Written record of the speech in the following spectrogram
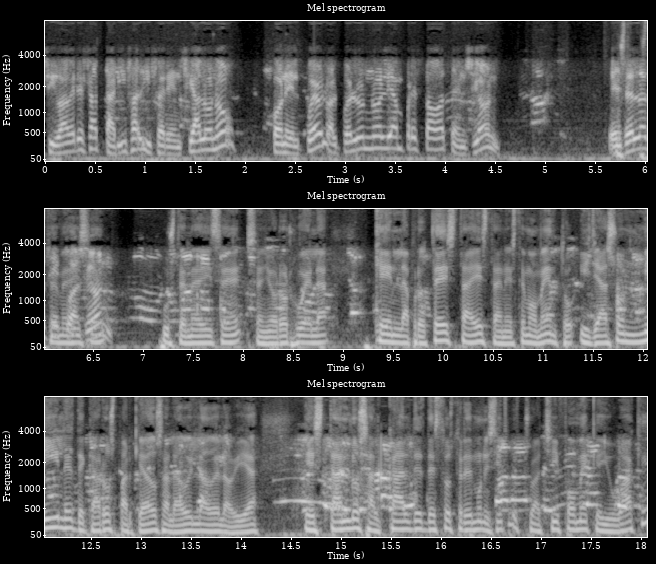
si va a haber esa tarifa diferencial o no con el pueblo. Al pueblo no le han prestado atención. Esa es la Usted me situación. dice- usted me dice, señor Orjuela, que en la protesta esta en este momento, y ya son miles de carros parqueados al lado y lado de la vía, están los alcaldes de estos tres municipios, Chuachi, Fomeque y Ubaque.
